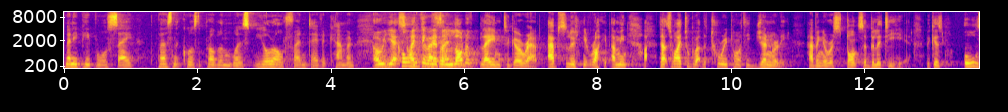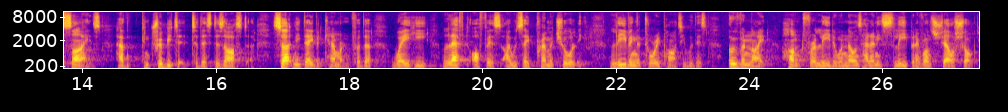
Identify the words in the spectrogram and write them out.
Many people will say the person that caused the problem was your old friend David Cameron. Oh yes, I think the there's a lot of blame to go around. Absolutely right. I mean, that's why I talk about the Tory party generally having a responsibility here because all sides have contributed to this disaster. Certainly David Cameron for the way he left office, I would say prematurely, leaving the Tory party with this overnight hunt for a leader when no one's had any sleep and everyone's shell shocked,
